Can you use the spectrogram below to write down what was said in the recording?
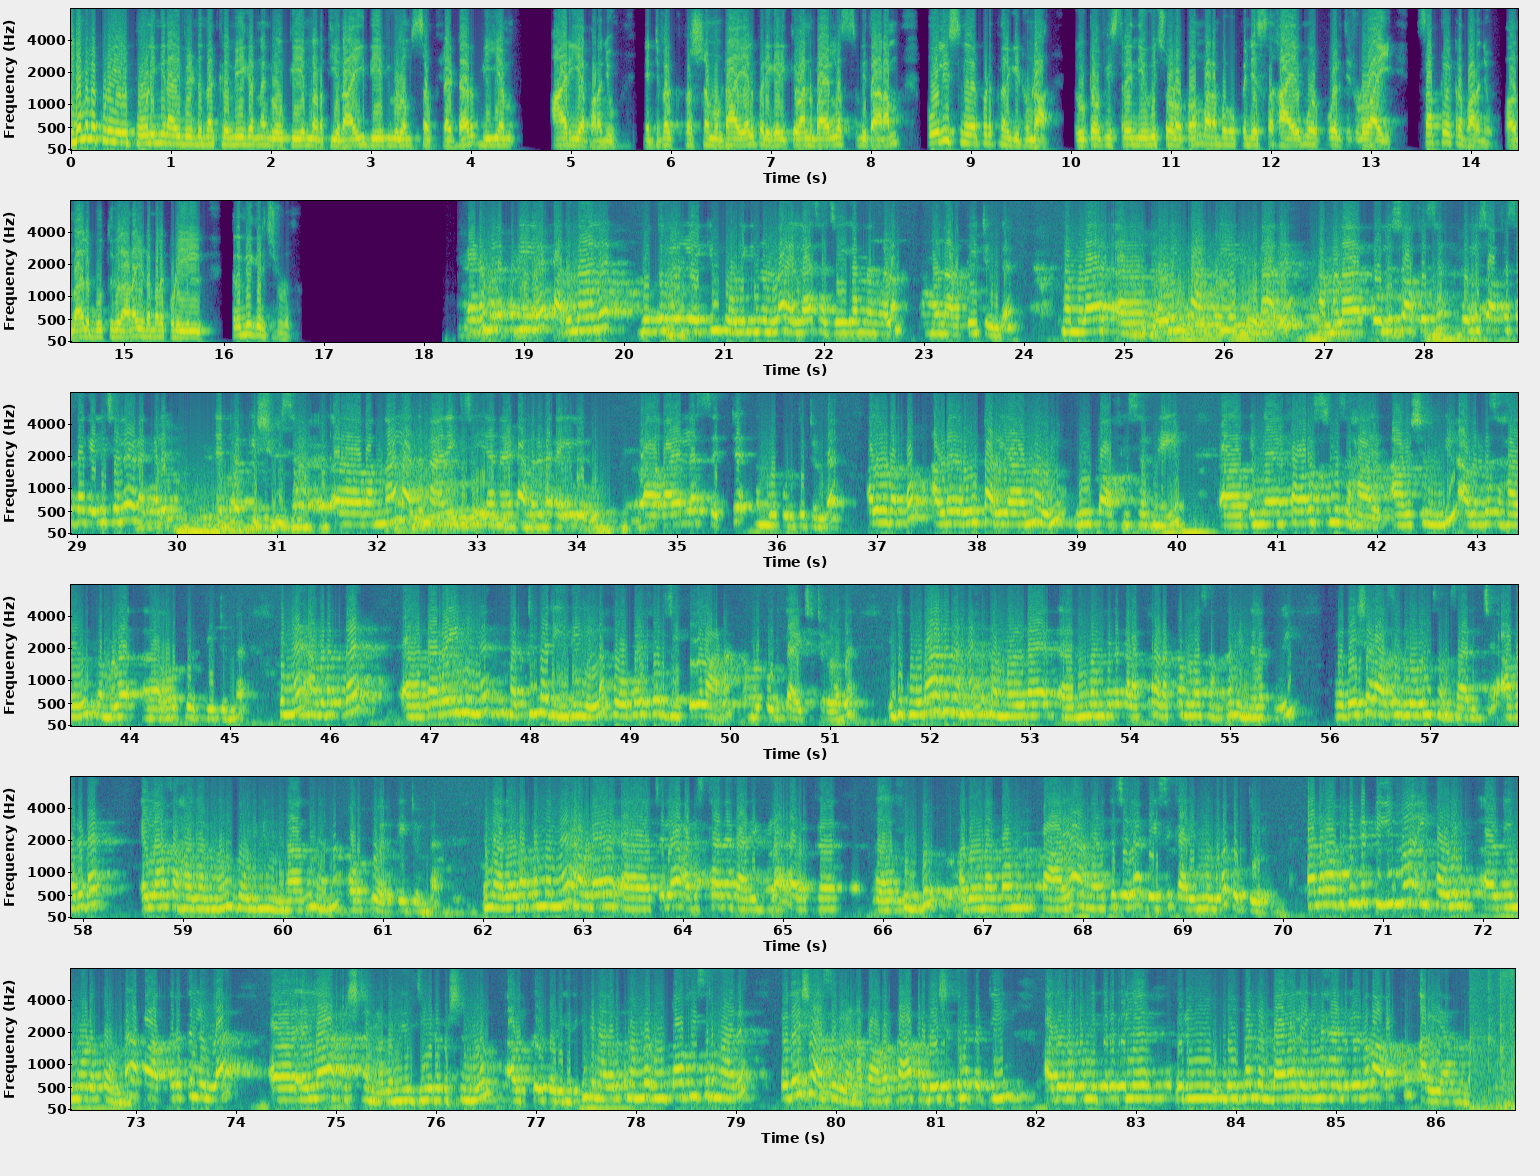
ഇടമലക്കുടിയിൽ പോളിംഗിനായി വേണ്ടുന്ന ക്രമീകരണങ്ങളൊക്കെയും നടത്തിയതായി Devikulam sub collector V M Arya പറഞ്ഞു. നെറ്റ്വർക്ക് പ്രശ്നമുണ്ടായാൽ പരിഹരിക്കുവാൻ വയർലെസ് സംവിധാനം പോലീസിന് ഏർപ്പെടുത്തി നൽകിയിട്ടുണ്ട്. റൂട്ട് ഓഫീസറെ നിയോഗിച്ചതോടൊപ്പം വനംവകുപ്പിന്റെ സഹായം ഉറപ്പുവരുത്തിയിട്ടുള്ളതായി സബ് കളക്ടർ പറഞ്ഞു. പതിനാല് ബൂത്തുകളാണ് ഇടമലക്കുടിയിൽ ക്രമീകരിച്ചിട്ടുള്ളത്. ഇടമലക്കുടിയിലെ പതിനാല് ബൂത്തുകളിലേക്കും പോളിംഗിനുള്ള എല്ലാ സജ്ജീകരണങ്ങളും നമ്മൾ നടത്തിയിട്ടുണ്ട്. നമ്മൾ പോളിംഗ് പാർട്ടിയെ കൂടാതെ നമ്മൾ പോലീസ് ഓഫീസർ പോലീസ് ഓഫീസറുടെ കയ്യിൽ ചില ഇടങ്ങളിൽ നെറ്റ്വർക്ക് ഇഷ്യൂസ് വന്നാൽ അത് മാനേജ് ചെയ്യാനായിട്ട് അവരുടെ കയ്യിൽ ഒരു വയർലെസ് സെറ്റ് നമ്മൾ കൊടുത്തിട്ടുണ്ട്. അതോടൊപ്പം അവിടെ റൂട്ട് അറിയാവുന്ന ഒരു റൂട്ട് ഓഫീസറിനെയും പിന്നെ ഫോറസ്റ്റിന്റെ സഹായം ആവശ്യമെങ്കിൽ അവരുടെ സഹായവും നമ്മൾ ഉറപ്പുവരുത്തിയിട്ടുണ്ട്. പിന്നെ അവിടുത്തെ ടെറൈനിന് പറ്റുന്ന രീതിയിലുള്ള ഫോർ ബൈ ഫോർ ജീപ്പുകളാണ് നമ്മൾ കൊടുത്തയച്ചിട്ടുള്ളത്. ഇത് കൂടാതെ തന്നെ നമ്മളുടെ മൂന്നാമത്തെ കളക്ടർ അടക്കമുള്ള സംഘം ഇന്നലെ പോയി പ്രദേശവാസികളോടും സംസാരിച്ച് അവരുടെ എല്ലാ സഹകരണവും പോളിംഗിൽ ഉണ്ടാകുമെന്ന് ഉറപ്പുവരുത്തിയിട്ടുണ്ട്. പിന്നെ അതോടൊപ്പം തന്നെ അവിടെ ചില അടിസ്ഥാന കാര്യങ്ങൾ അവർക്ക് ഫുഡും അതോടൊപ്പം പായ അങ്ങനത്തെ ചില ബേസിക് കാര്യങ്ങളും കൂടെ കൊടുത്തുവിടും വനവകുപ്പിന്റെ ടീം ഈ പോളിംഗ് ടീമിനോടൊപ്പം ഉണ്ട്. അപ്പൊ അത്തരത്തിലുള്ള എല്ലാ പ്രശ്നങ്ങളും വന്യജീവിയുടെ പ്രശ്നങ്ങളും അവർക്ക് പരിഹരിക്കും. പിന്നെ അവർക്ക് നമ്മുടെ റൂട്ട് ഓഫീസർമാര് പ്രദേശവാസികളാണ്. അപ്പൊ അവർക്ക് ആ പ്രദേശത്തിനെ പറ്റിയും അതോടൊപ്പം ഇത്തരത്തിൽ ഒരു മൂവ്മെന്റ് ഉണ്ടായാൽ എങ്ങനെ ഹാൻഡിൽ ചെയ്യണം അവർക്കും അറിയാവുന്നതാണ്.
